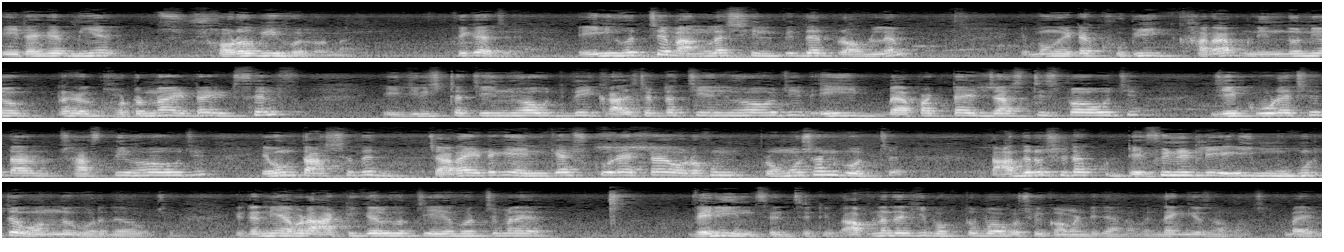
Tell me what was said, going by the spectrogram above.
এটাকে নিয়ে সরবই হলো না। ঠিক আছে? এই হচ্ছে বাংলা শিল্পীদের প্রবলেম এবং এটা খুবই খারাপ, নিন্দনীয় ঘটনা এটা ইটসেলফ এই জিনিসটা চেঞ্জ হওয়া উচিত, এই কালচারটা চেঞ্জ হওয়া উচিত, এই ব্যাপারটায় জাস্টিস পাওয়া উচিত, যে করেছে তার শাস্তি হওয়া উচিত এবং তার সাথে যারা এটাকে এনক্যাশ করে একটা ওরকম প্রমোশন করছে, তাদেরও সেটা ডেফিনেটলি এই মুহূর্তে বন্ধ করে দেওয়া উচিত। এটা নিয়ে আবার আর্টিকেল হচ্ছে, এ হচ্ছে মানে ভেরি ইনসেন্সিটিভ আপনাদের কি বক্তব্য অবশ্যই কমেন্টে জানাবেন। Thank you so much bye bye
